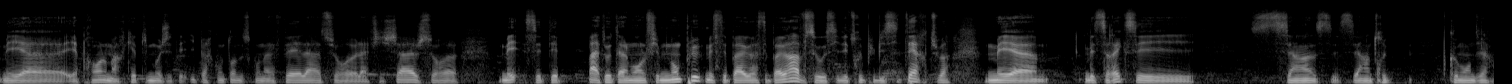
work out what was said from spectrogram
Mais euh, et après on le market moi j'étais hyper content de ce qu'on a fait là sur euh, l'affichage sur euh, mais c'était pas totalement le film non plus. Mais c'est pas pas grave c'est aussi des trucs publicitaires tu vois. Mais mais c'est vrai que c'est un un truc comment dire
